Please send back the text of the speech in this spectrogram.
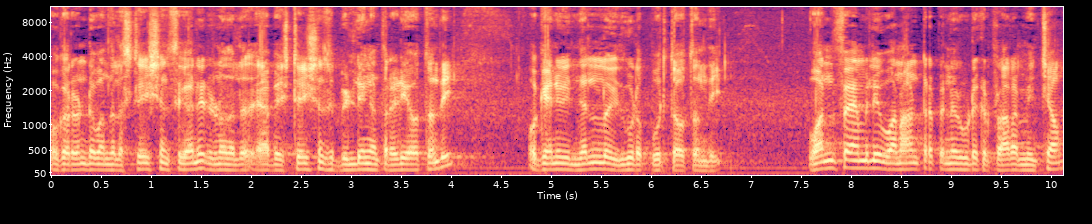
ఒక రెండు వందల స్టేషన్స్ కానీ రెండు వందల యాభై స్టేషన్స్ బిల్డింగ్ అంతా రెడీ అవుతుంది. ఒక ఎనిమిది నెలల్లో ఇది కూడా పూర్తవుతుంది. వన్ ఫ్యామిలీ వన్ ఆంటర్ప్రినర్ కూడా ఇక్కడ ప్రారంభించాం.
